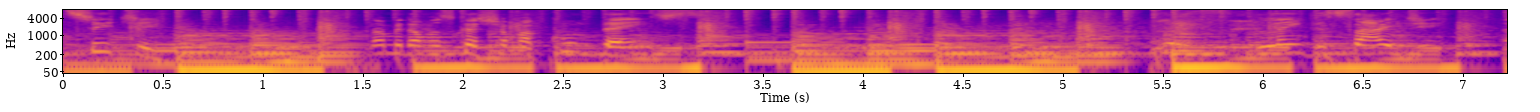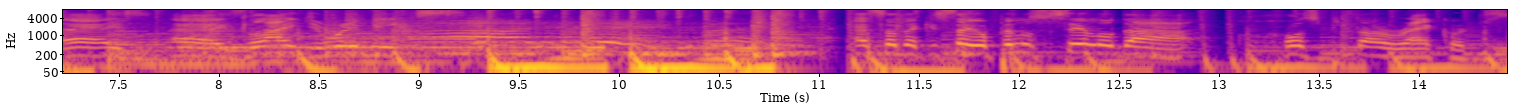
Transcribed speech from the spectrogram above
Londonlet City. O nome da música chama Cool Dance. Landside é, é, Slide Remix. Essa daqui saiu pelo selo da Hospital Records.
